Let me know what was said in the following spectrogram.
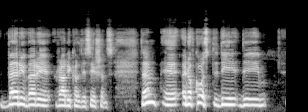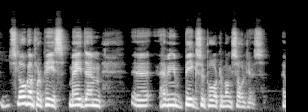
very very radical decisions. Then, uh, and of course, the, the, the slogan for peace made them uh, having a big support among soldiers, a,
